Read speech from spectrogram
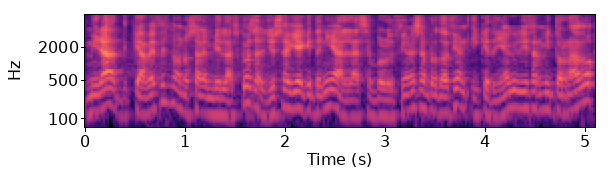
Mirad, que a veces no nos salen bien las cosas. Yo sabía que tenía las evoluciones en rotación y que tenía que utilizar mi tornado,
